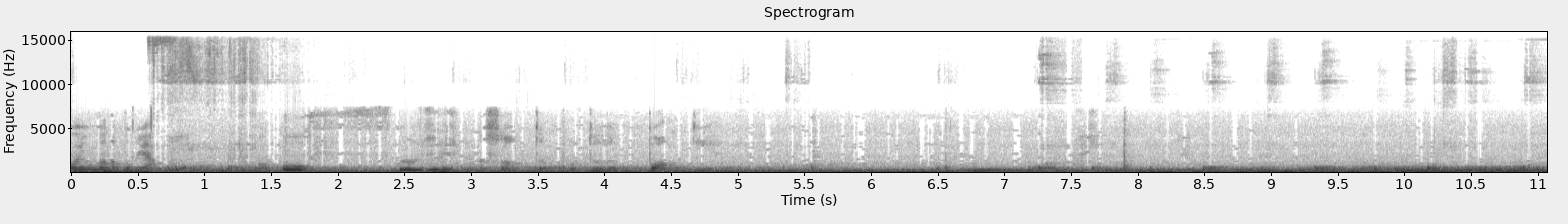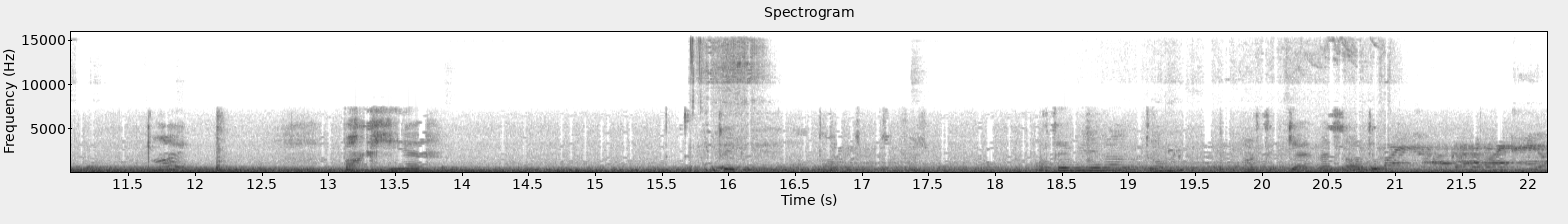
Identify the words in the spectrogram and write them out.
Oyun bana bunu yapma. Of. Gördünüz mü nasıl attım portalı? Bam diye. Ay. Bak yine. Ortaya bir yere attım bu sefer. Ortaya bir yere attım. Artık gelmez artık. Wait, I got an idea.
